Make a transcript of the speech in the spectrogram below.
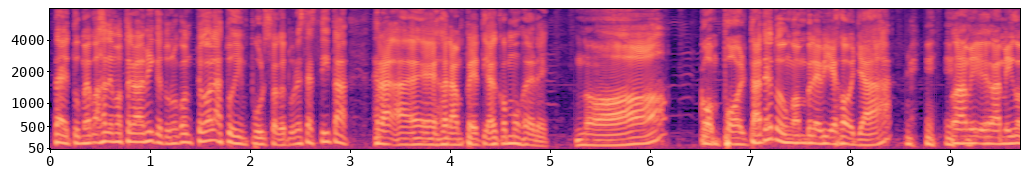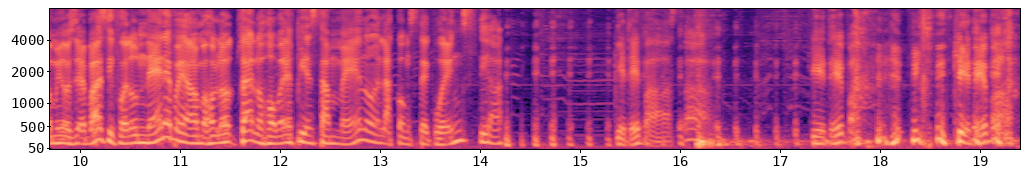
O sea, tú me vas a demostrar a mí que tú no controlas tus impulsos, que tú necesitas eh, rampetear con mujeres. No, compórtate, tú eres un hombre viejo ya. Un ami- un amigo mío dice, "Va, si fuera un nene, pues a lo mejor o sea, los jóvenes piensan menos en las consecuencias. ¿Qué te pasa? ¿Qué te pasa? ¿Qué te pasa?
